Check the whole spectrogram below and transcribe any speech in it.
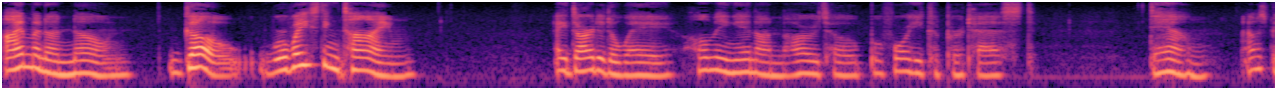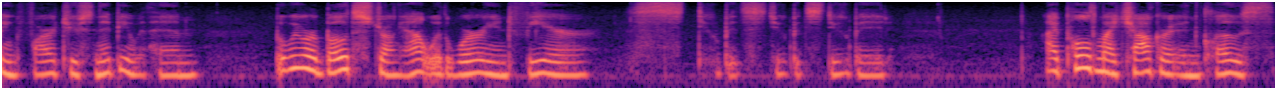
I'm an unknown. Go. We're wasting time. I darted away, homing in on Naruto before he could protest. Damn, I was being far too snippy with him, but we were both strung out with worry and fear. Stupid, stupid, stupid. I pulled my chakra in close,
